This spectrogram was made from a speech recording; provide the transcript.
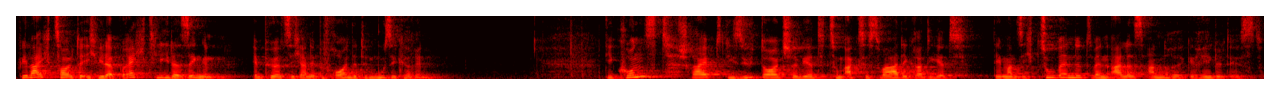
Vielleicht sollte ich wieder Brecht-Lieder singen, empört sich eine befreundete Musikerin. Die Kunst, schreibt die Süddeutsche, wird zum Accessoire degradiert, dem man sich zuwendet, wenn alles andere geregelt ist.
